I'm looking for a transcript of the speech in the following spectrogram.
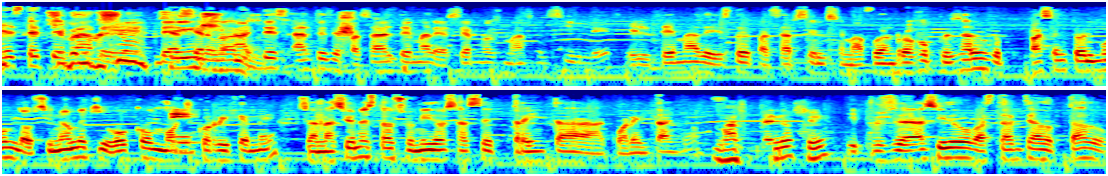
Y este tema de, de Sí, hacer- antes, antes de pasar al tema de hacernos más visibles, el tema de esto de pasarse el semáforo en rojo, pues es algo que pasa en todo el mundo. Si no me equivoco, Moch, Sí. corrígeme. O sea, nació en Estados Unidos hace 30, 40 años Más o menos, sí. y pues ha sido bastante adoptado.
